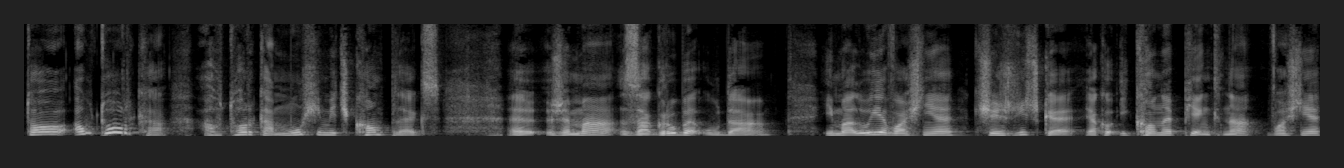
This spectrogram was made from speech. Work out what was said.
to autorka. Autorka musi mieć kompleks, yy, że ma za grube uda i maluje właśnie księżniczkę jako ikonę piękna właśnie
